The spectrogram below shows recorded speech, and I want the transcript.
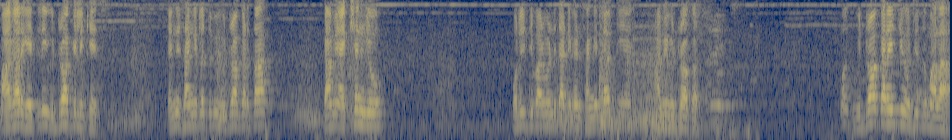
माघार घेतली विड्रॉ केली केस. त्यांनी सांगितलं तुम्ही विड्रॉ करता का आम्ही ॲक्शन घेऊ? पोलीस डिपार्टमेंटने त्या ठिकाणी सांगितलं की आम्ही विड्रॉ करतो. मग विड्रॉ करायची होती तुम्हाला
